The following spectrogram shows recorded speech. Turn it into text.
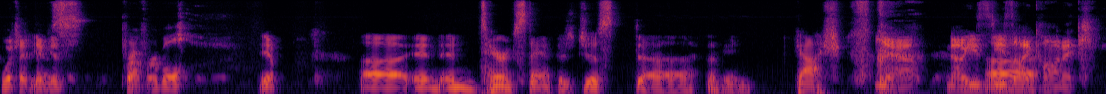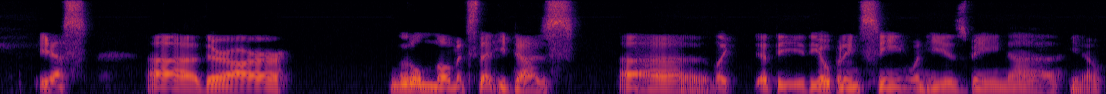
which I think Yes. is preferable. Yep. Uh, and and Terence Stamp is just, uh, I mean, gosh, Yeah, no, he's he's Uh, iconic. yes. Uh, there are little moments that he does, uh, like at the the opening scene when he is being, uh, you know,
